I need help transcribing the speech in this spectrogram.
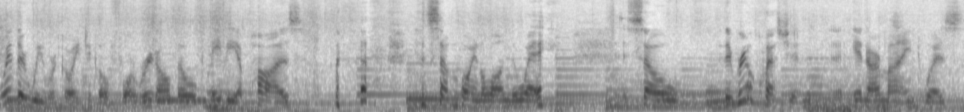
whether we were going to go forward, although maybe a pause at some point along the way. So the real question in our mind was,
